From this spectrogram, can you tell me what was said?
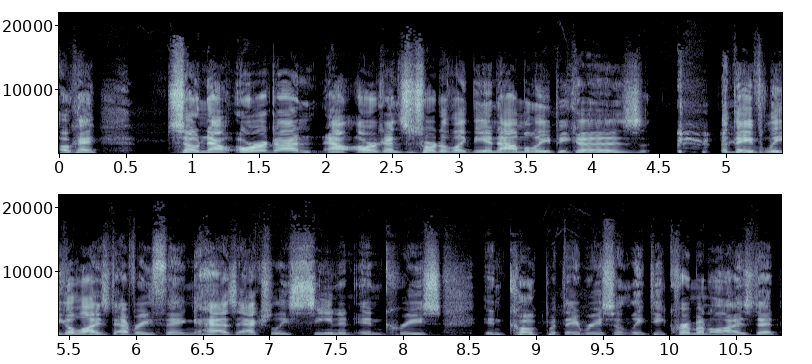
Okay. So now Oregon, now Oregon's sort of like the anomaly because they've legalized everything, has actually seen an increase in coke, but they recently decriminalized it.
